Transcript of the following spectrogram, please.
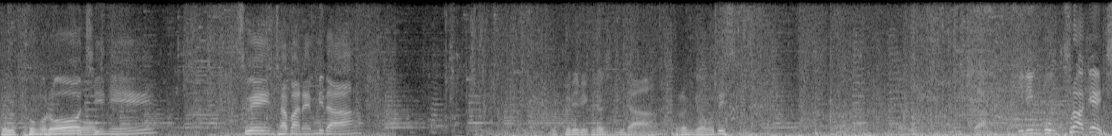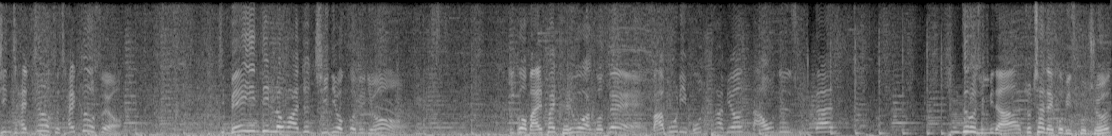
돌풍으로 돌풍으로. 진이 스웨인 잡아냅니다. 이 그림이 그려집니다. 그런 경우도 있습니다. 자 1인공 쿨하게 진 잘 찔렀어 잘 끊었어요. 메인 딜러가 완전 진이었거든요. 이거 말파이 데리고 간 건데 마무리 못하면 나오는 순간 힘들어집니다. 쫓아내고 미스포춘.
